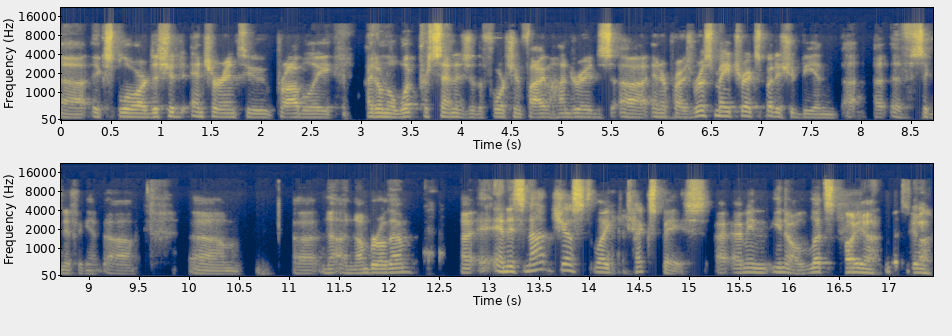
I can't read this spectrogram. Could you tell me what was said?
uh, explored. This should enter into probably i don't know what percentage of the fortune 500's uh, enterprise risk matrix but it should be in a, a significant uh, um, uh, a number of them uh, and it's not just like text based. I, I, mean, you know, let's oh yeah, yeah,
